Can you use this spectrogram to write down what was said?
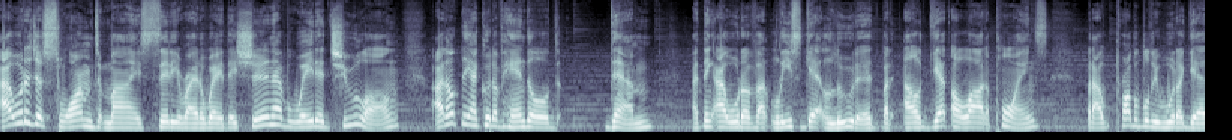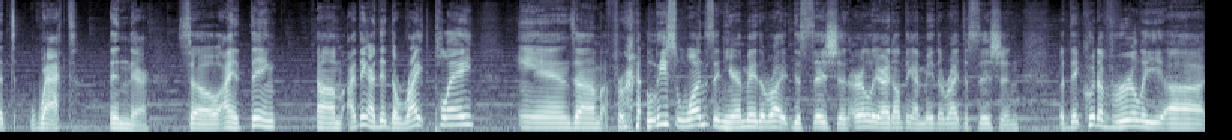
I would have just swarmed my city right away. They shouldn't have waited too long. I don't think I could have handled them. I think I would have at least get looted, but I'll get a lot of points, but I probably would have get whacked in there. So I think, um, I think I did the right play and um, for at least once in here, I made the right decision. Earlier, I don't think I made the right decision, but they could have really, uh,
